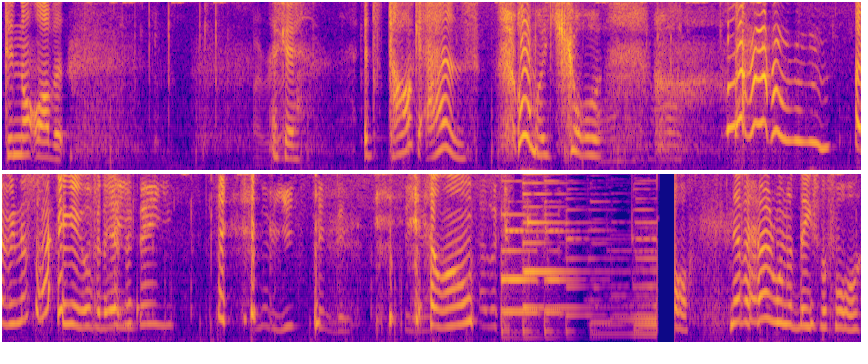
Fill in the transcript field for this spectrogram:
Did not love it. Oh, really? Okay. It's dark as. Oh my god. I mean, there's someone hanging over there. TV. I've never used TV. Hello? Oh, look at Oh, never heard one of these before.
